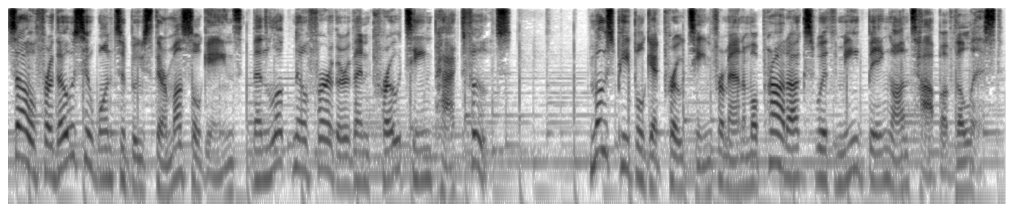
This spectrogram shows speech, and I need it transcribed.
So, for those who want to boost their muscle gains, then look no further than protein-packed foods. Most people get protein from animal products with meat being on top of the list.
